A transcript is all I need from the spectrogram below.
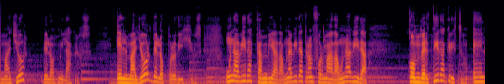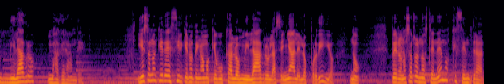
mayor de los milagros, el mayor de los prodigios. Una vida cambiada, una vida transformada, una vida convertida a Cristo es el milagro más grande. Y eso no quiere decir que no tengamos que buscar los milagros, las señales, los prodigios, no. Pero nosotros nos tenemos que centrar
